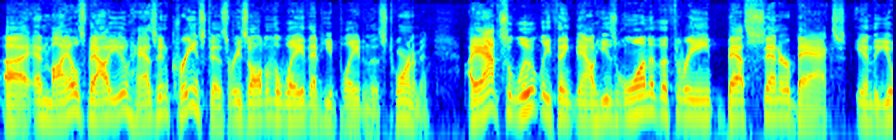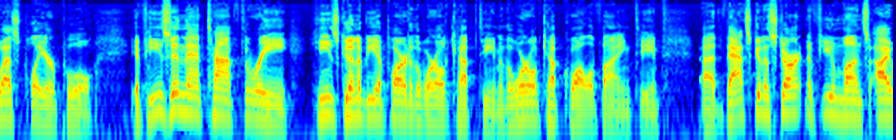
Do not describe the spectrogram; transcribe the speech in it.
Uh, and Miles' value has increased as a result of the way that he played in this tournament. I absolutely think now he's one of the three best center backs in the U.S. player pool. If he's in that top three, he's going to be a part of the World Cup team and the World Cup qualifying team. Uh, that's going to start in a few months. I,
